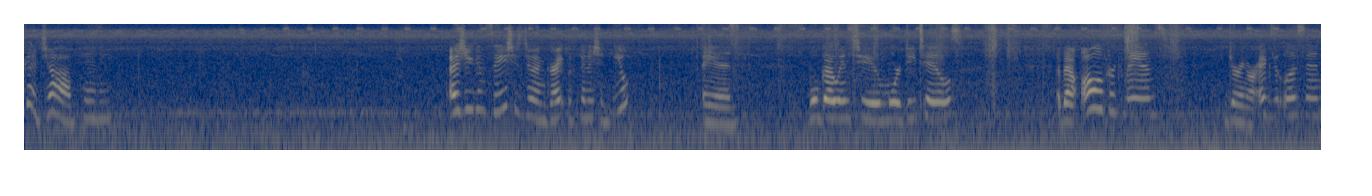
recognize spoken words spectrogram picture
Good. Good job, Penny. As you can see, she's doing great with finish and heel. And we'll go into more details about all of her commands during our exit lesson.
